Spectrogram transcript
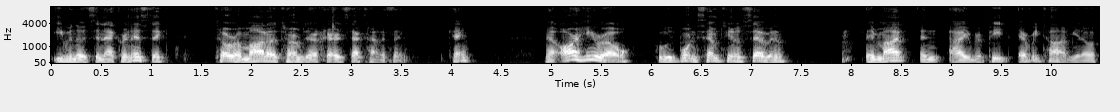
even though it's anachronistic, Torah Mata, terms Eretz, that kind of thing. Okay, now our hero, who was born in 1707 in my and I repeat every time, you know,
